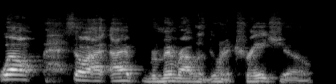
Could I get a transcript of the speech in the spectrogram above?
Well, so I, I remember I was doing a trade show,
